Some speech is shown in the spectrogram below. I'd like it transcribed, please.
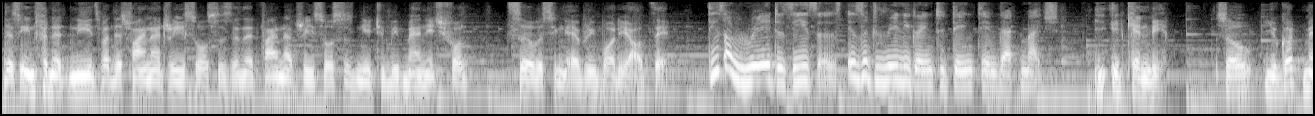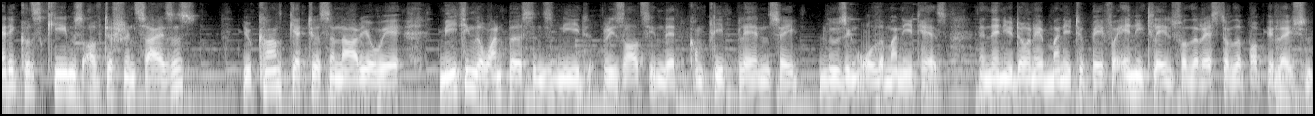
There's infinite needs, but there's finite resources, and that finite resources need to be managed for servicing everybody out there. These are rare diseases. Is it really going to dent them that much? It can be. So you've got medical schemes of different sizes. You can't get to a scenario where meeting the one person's need results in that complete plan, say, losing all the money it has. And then you don't have money to pay for any claims for the rest of the population.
